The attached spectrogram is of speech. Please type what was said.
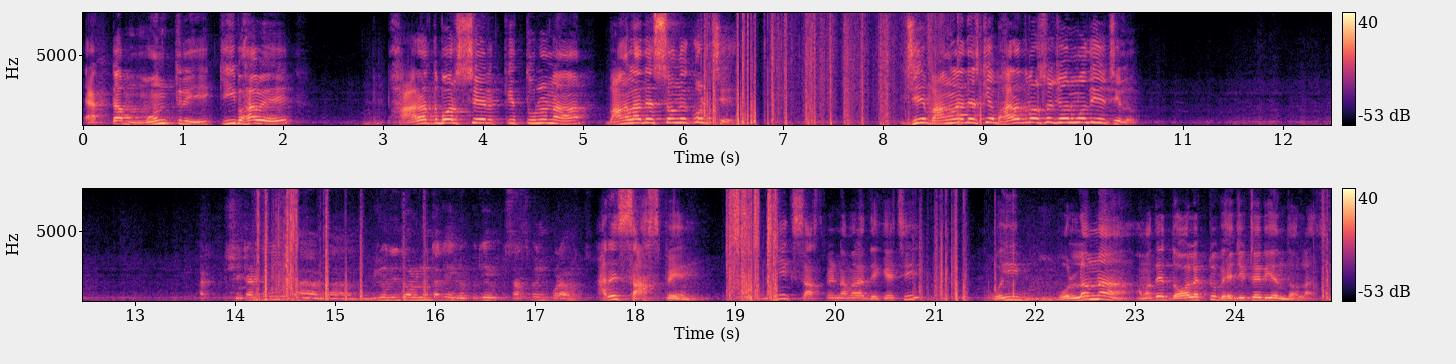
একটা মন্ত্রী কীভাবে ভারতবর্ষের কে তুলনা বাংলাদেশ সঙ্গে করছে? যে বাংলাদেশকে ভারতবর্ষ জন্ম দিয়েছিল। সেটা বিরোধী দল এলোপিকে সাসপেন্ড করা হচ্ছে। আরে সাসপেন্ড অনেক সাসপেন্ড আমরা দেখেছি। ওই বললাম না আমাদের দল একটু ভেজিটেরিয়ান দল আছে।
